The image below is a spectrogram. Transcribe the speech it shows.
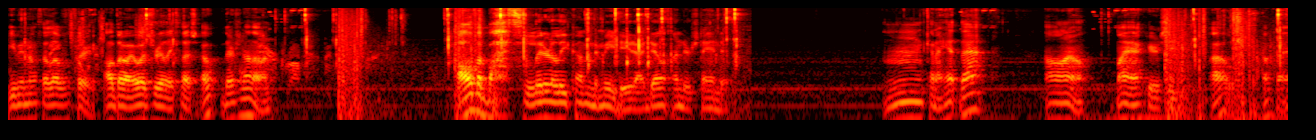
Even with a level three. Although I was really close. Oh, there's another one. All the bots literally come to me, dude. I don't understand it. Mmm, can I hit that? I don't know. My accuracy. Oh, okay.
